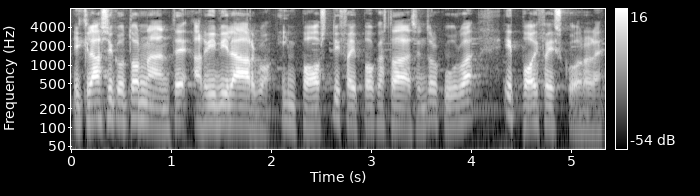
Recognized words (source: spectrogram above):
il classico tornante, arrivi largo, imposti, fai poca strada al centro curva e poi fai scorrere.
